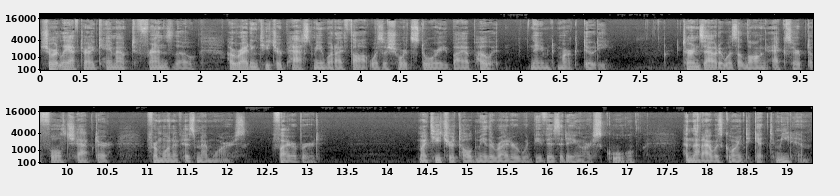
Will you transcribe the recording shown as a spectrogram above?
Shortly after I came out to friends, though, a writing teacher passed me what I thought was a short story by a poet named Mark Doty. Turns out it was a long excerpt, a full chapter from one of his memoirs, Firebird. My teacher told me the writer would be visiting our school and that I was going to get to meet him.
